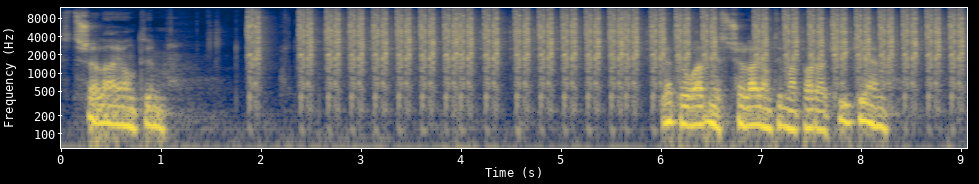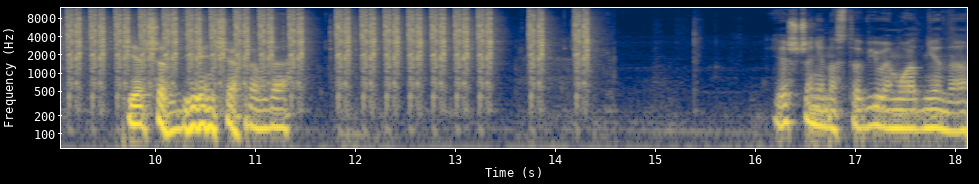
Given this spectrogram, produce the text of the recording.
strzelają tym. Jak to ładnie strzelają tym aparacikiem pierwsze zdjęcia, prawda? Jeszcze nie nastawiłem ładnie na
